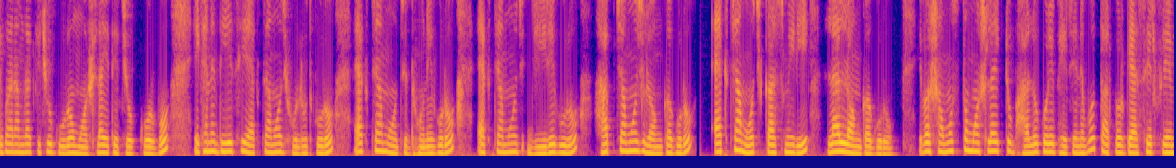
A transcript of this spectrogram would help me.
এবার আমরা কিছু গুঁড়ো মশলা এতে যোগ করব। এখানে দিয়েছি এক চামচ হলুদ গুঁড়ো, এক চামচ ধনে গুঁড়ো, এক চামচ জিরে গুঁড়ো, হাফ চামচ লঙ্কা গুঁড়ো, এক চামচ কাশ্মীরি লাল লঙ্কা গুঁড়ো। এবার সমস্ত মশলা একটু ভালো করে ভেজে নেব, তারপর গ্যাসের ফ্লেম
